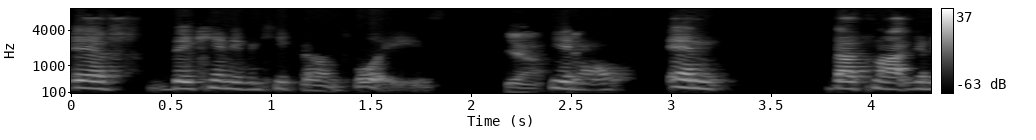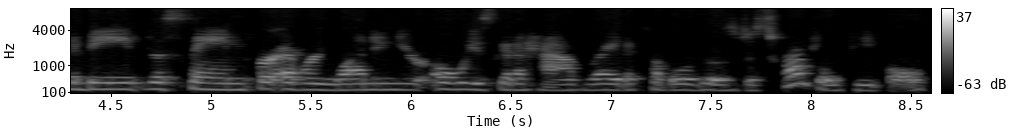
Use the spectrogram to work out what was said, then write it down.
if they can't even keep their employees? Yeah, you know, and that's not going to be the same for everyone, and you're always going to have right a couple of those disgruntled people.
